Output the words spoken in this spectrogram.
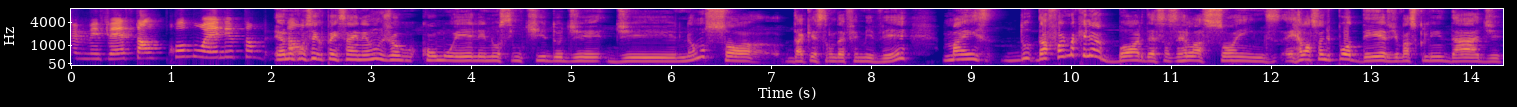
FMVs, tal como ele também. Eu não consigo pensar em nenhum jogo como ele no sentido de, de não só da questão da FMV, mas do- da forma que ele aborda essas relações, eh, relação de poder, de masculinidade,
